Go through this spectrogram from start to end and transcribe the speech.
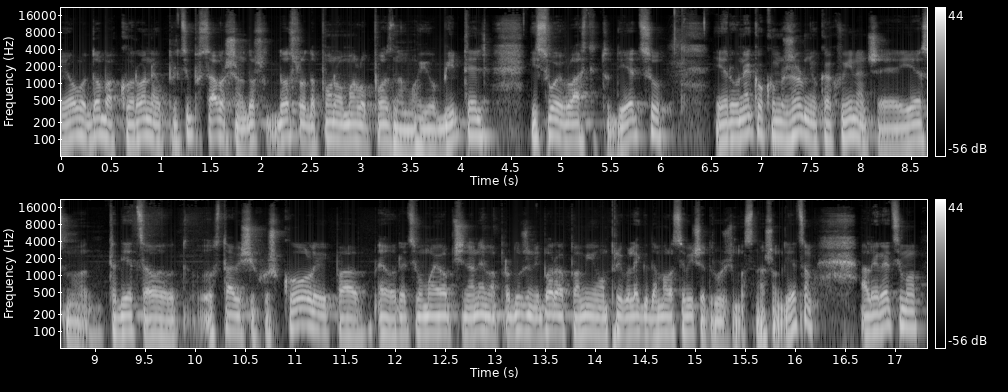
je ovo doba korone u principu savršeno došlo, došlo da ponovo malo upoznamo i obitelj i svoju vlastitu djecu jer u nekakvom žrvnju kako inače jesmo, ta djeca ostaviš ih u školi pa evo recimo moja općina nema produženi boravak pa mi imamo privilegiju da malo se više družimo s našom djecom ali recimo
